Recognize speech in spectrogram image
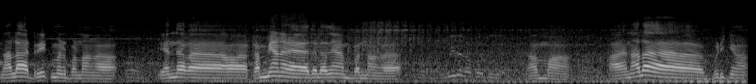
நல்லா ட்ரீட்மெண்ட் பண்ணாங்க. எந்த கம்மியான இதில் தான் பண்ணாங்க. ஆமாம் அதனால் பிடிக்கும்.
